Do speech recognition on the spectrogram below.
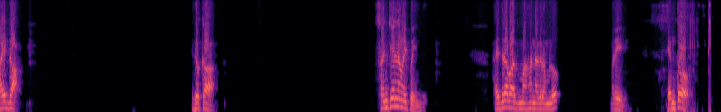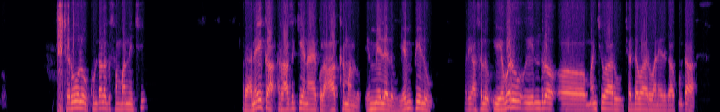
హైడ్రా. ఇదొక సంచలనం అయిపోయింది హైదరాబాద్ మహానగరంలో మరి ఎంతో చెరువులు కుంటలకు సంబంధించి మరి అనేక రాజకీయ నాయకుల ఆక్రమణలు ఎమ్మెల్యేలు ఎంపీలు మరి అసలు ఎవరు ఇందులో మంచివారు చెడ్డవారు అనేది కాకుండా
